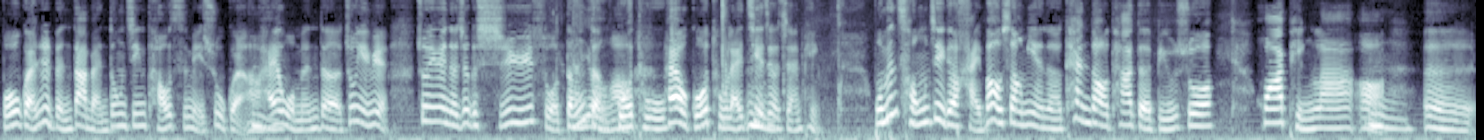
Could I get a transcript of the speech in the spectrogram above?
博物馆、日本大阪、东京陶瓷美术馆啊，还有我们的中研院、中研院的这个十余所等等啊，国图。还有国图来借这个展品。我们从这个海报上面呢，看到它的，比如说花瓶啦啊，嗯。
